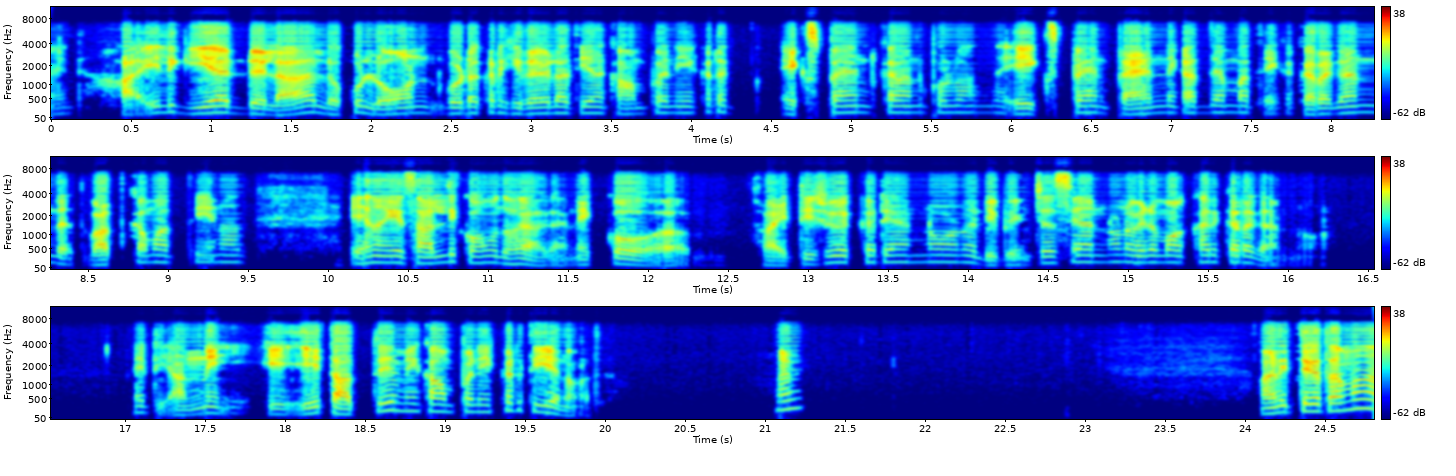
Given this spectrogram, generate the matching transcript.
right highly geared වෙලා ලොකු loan ගොඩකට හිර වෙලා තියෙන company එකට එක්ස්පෑන්් කරන්න පුළුවන්ද ඒක්ස්පෑන් පෑන් එකක් දැම්මත් එක කරගන්න වත්කමත් තියෙනත් එනගේ සල්ලි කොහොම දොයාගන්න එක්කෝ um, හයිටිෂුව එකට යන්න ඕන ඩිබෙන්චස් යන්න ඕන වෙන මක්හරි කරගන්න ඕන. ඇති අන්නේ ඒ තත්ත්වය මේ කම්පනය එකට තියෙනවාද? අනිත්‍යක තමා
